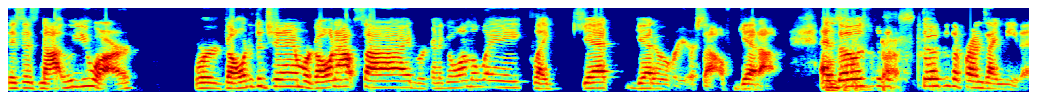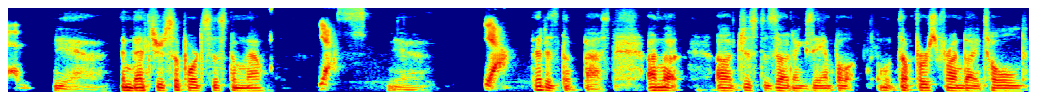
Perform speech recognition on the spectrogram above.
This is not who you are. We're going to the gym. We're going outside. We're going to go on the lake. Like get get over yourself. Get up. And Those are those the the, best. those are the friends i needed. Yeah. And that's your support system now? yes. Yeah. yeah. That is the best. On the uh, just as an example, the first friend I told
